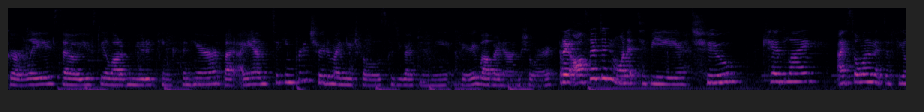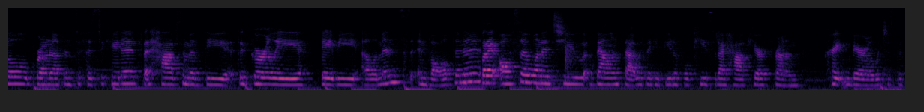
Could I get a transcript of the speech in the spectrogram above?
girly, so you see a lot of muted pinks in here, but I am sticking pretty true to my neutrals because you guys know me very well by now, I'm sure. But I also didn't want it to be too kid-like I still wanted it to feel grown up and sophisticated, but have some of the, the girly baby elements involved in it. But I also wanted to balance that with like a beautiful piece that I have here from Crate and Barrel, which is this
